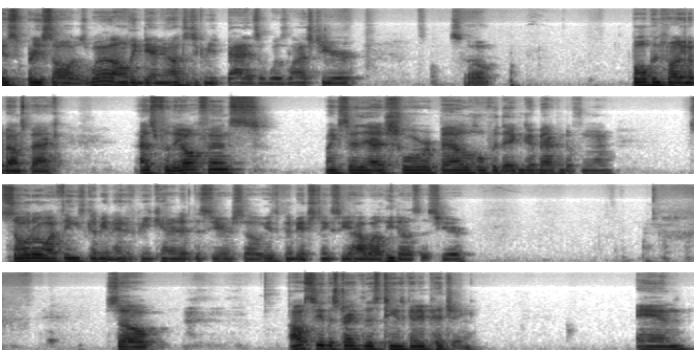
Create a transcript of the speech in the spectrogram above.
is pretty solid as well. I don't think Daniel going to be as bad as it was last year. So bullpen's probably going to bounce back. As for the offense, like I said, they have Schwarber, Bell. Hopefully they can get back into form. Soto, I think he's going to be an MVP candidate this year, so he's going to be interesting to see how well he does this year. So obviously the strength of this team is going to be pitching. And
